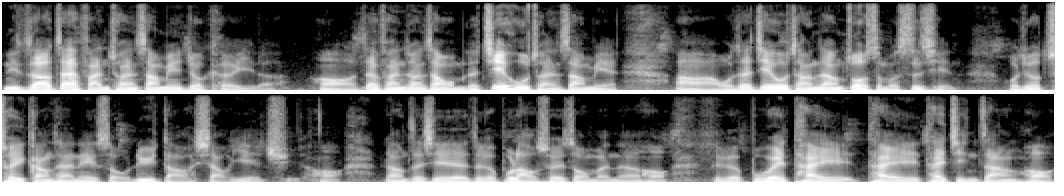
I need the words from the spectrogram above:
你只要在帆船上面就可以了。哦，在帆船上，我们的借护船上面啊，我在借护船上做什么事情，我就吹刚才那首《绿岛小夜曲》哈、让这些这个不老水手们呢，哈、这个不会太太太紧张哈，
